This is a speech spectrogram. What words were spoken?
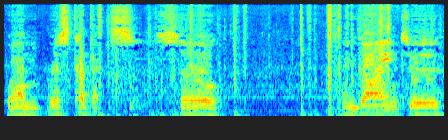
from Rescatux. So I'm going to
